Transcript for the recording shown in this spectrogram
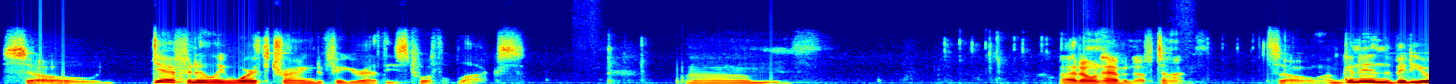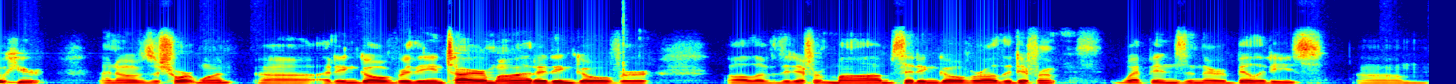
So definitely worth trying to figure out these Twiffle blocks. Um, I don't have enough time. So I'm going to end the video here. I know it was a short one. Uh, I didn't go over the entire mod. I didn't go over all of the different mobs. I didn't go over all the different weapons and their abilities. Um,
